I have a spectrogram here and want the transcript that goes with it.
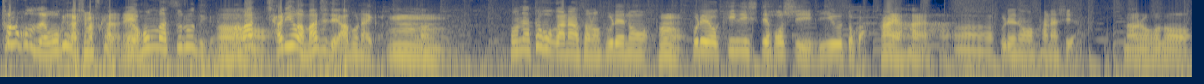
とのことで大怪我しますからねいや、。ほんまするって言まあ、チャリはマジで危ないから。うん。そんなとこかな、その触れの、触れを気にしてほしい理由とか。はいはうん、触れの話や。い。なるほど。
